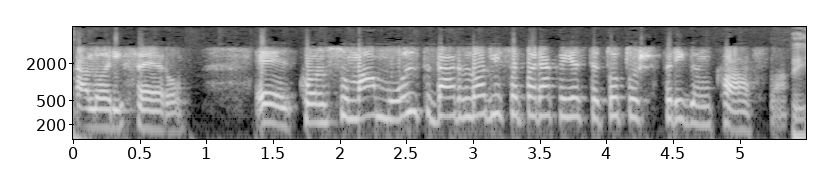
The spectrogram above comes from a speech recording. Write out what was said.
caloriferul. E, consuma mult, dar lor li se părea că este totuși frig în casă. Păi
